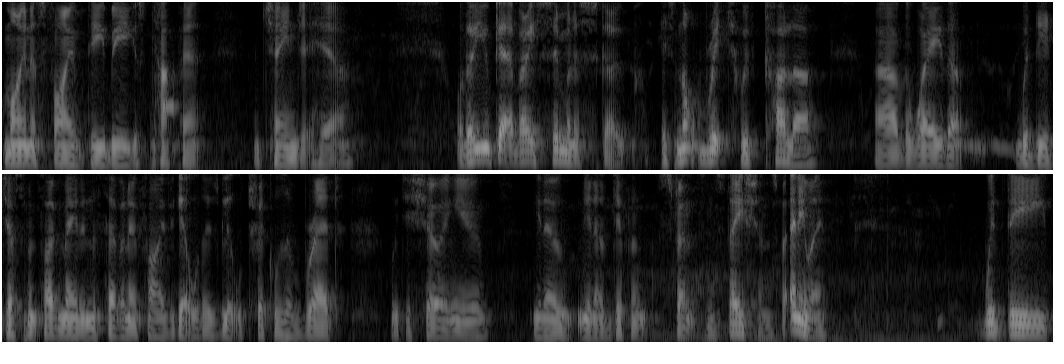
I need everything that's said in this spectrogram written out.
minus 5 dB, just tap it and change it here. Although you get a very similar scope, it's not rich with colour uh, the way that with the adjustments I've made in the 705, you get all those little trickles of red, which is showing you, you know, you know, different strengths and stations. But anyway, with the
